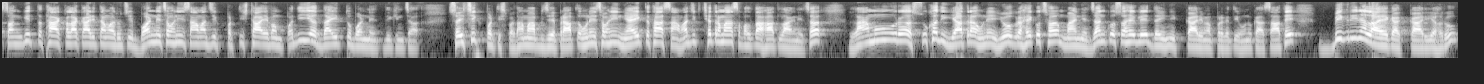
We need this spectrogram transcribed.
सङ्गीत तथा कलाकारितामा रुचि बढ्नेछ भने सामाजिक प्रतिष्ठा एवं पदीय दायित्व बढ्ने देखिन्छ। शैक्षिक प्रतिस्पर्धामा विजय प्राप्त हुनेछ भने न्यायिक तथा सामाजिक क्षेत्रमा सफलता हात लाग्नेछ। लामो र सुखद यात्रा हुने योग रहेको छ। मान्यजनको सहयोगले दैनिक कार्यमा प्रगति हुनुका साथै बिग्रिन लागेका कार्यहरू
